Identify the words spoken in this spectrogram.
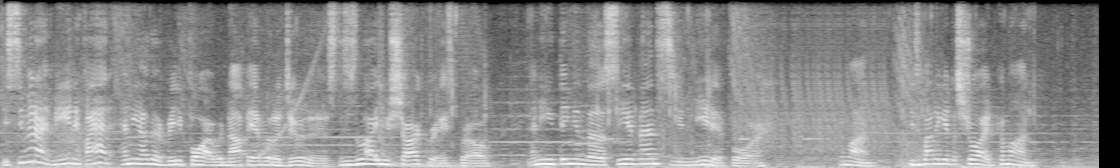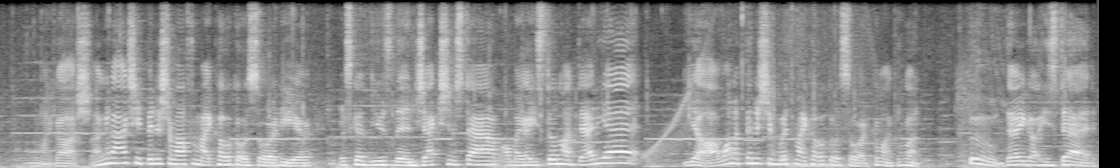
You see what I mean? If I had any other V4, I would not be able to do this. This is why use Shark Race, bro. Anything in the sea events, you need it for. Come on. He's about to get destroyed. Come on. Oh my gosh. I'm gonna actually finish him off with my Koko Sword here. I'm just gonna use the injection stab. Oh my god, he's still not dead yet? Yeah, I want to finish him with my Koko Sword. Come on, come on. Boom. There you go. He's dead.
